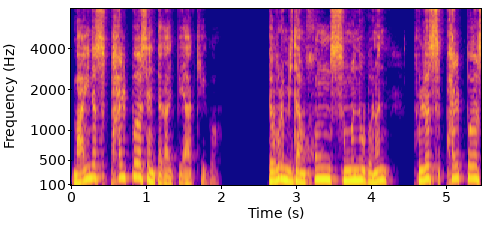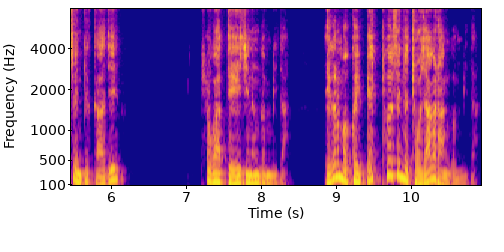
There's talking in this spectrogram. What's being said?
마이너스 8%까지 빼앗기고 더불어민주당 홍승은 후보는 플러스 8%까지 표가 더해지는 겁니다. 이거는 뭐 거의 100% 조작을 한 겁니다.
